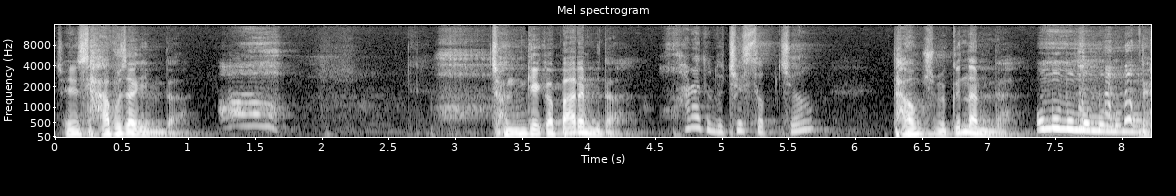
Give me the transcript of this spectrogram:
저희는 사부작입니다. 전개가 빠릅니다. 하나도 놓칠 수 없죠. 다음 주면 끝납니다. 어머머머머머머. 네.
